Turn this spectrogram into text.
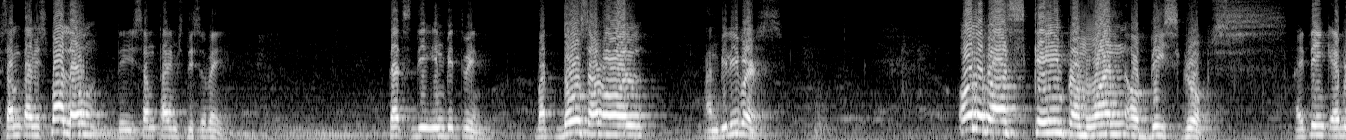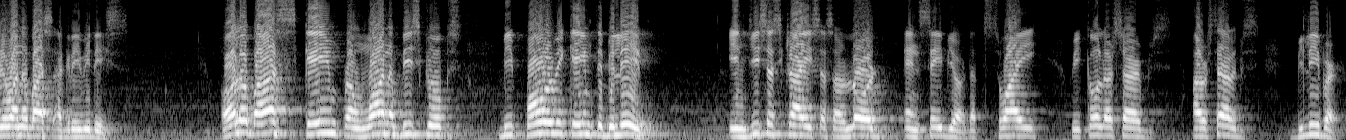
sometimes follow, they sometimes disobey. That's the in-between. But those are all unbelievers. All of us came from one of these groups. I think every one of us agree with this. All of us came from one of these groups before we came to believe in Jesus Christ as our Lord and Savior. That's why we call ourselves ourselves believer.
